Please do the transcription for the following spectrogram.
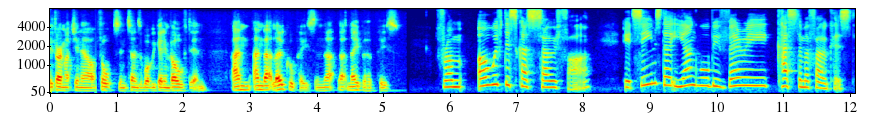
very much in our thoughts in terms of what we get involved in. And and that local piece and that, that neighbourhood piece. From all we've discussed so far, it seems that Young will be very customer focused.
